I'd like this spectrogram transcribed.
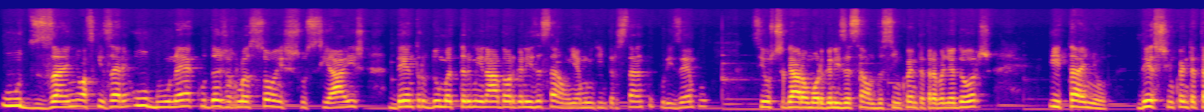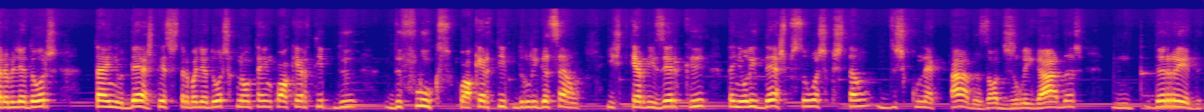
o desenho, ou se quiserem, o boneco das relações sociais dentro de uma determinada organização. E é muito interessante, por exemplo, se eu chegar a uma organização de 50 trabalhadores e tenho desses 50 trabalhadores, tenho 10 desses trabalhadores que não têm qualquer tipo de, de, fluxo, qualquer tipo de ligação. Isto quer dizer que tenho ali 10 pessoas que estão desconectadas ou desligadas da rede.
